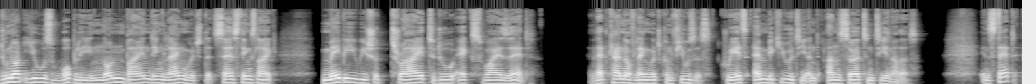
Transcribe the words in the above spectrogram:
do not use wobbly, non-binding language that says things like, maybe we should try to do X, Y, Z. That kind of language confuses, creates ambiguity and uncertainty in others. Instead,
